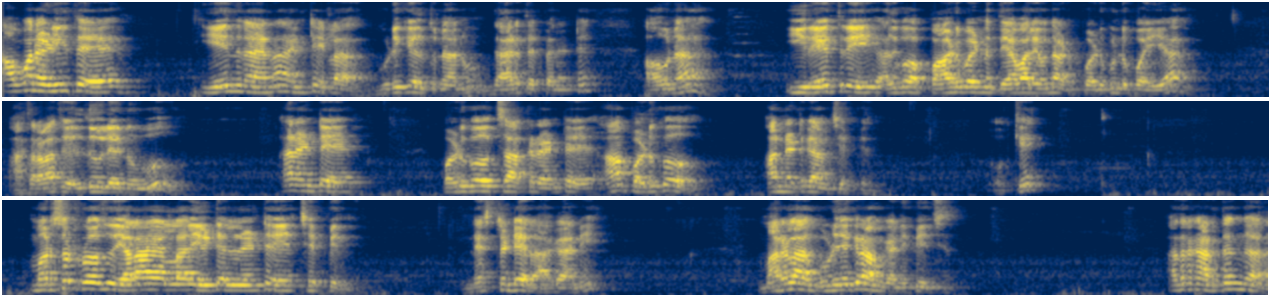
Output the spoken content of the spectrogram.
అవ్వని అడిగితే ఏంది నాయన? అంటే ఇట్లా గుడికి వెళ్తున్నాను దారి తప్పానంటే అవునా? ఈ రేత్రి అదిగో ఆ పాడుబడిన దేవాలయం ఉంది అక్కడ పడుకుంటూ పోయా ఆ తర్వాత వెళ్దువులే నువ్వు. అని అంటే పడుకోవచ్చా అక్కడ? అంటే ఆ పడుకో అన్నట్టుగా ఆమె చెప్పింది. ఓకే. మరుసటి రోజు ఎలా వెళ్ళాలి ఎటు వెళ్ళాలంటే చెప్పింది. నెక్స్ట్ డే రాగానే మరలా గుడి దగ్గర ఆమె కనిపించింది అతనికి అర్థం కాల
